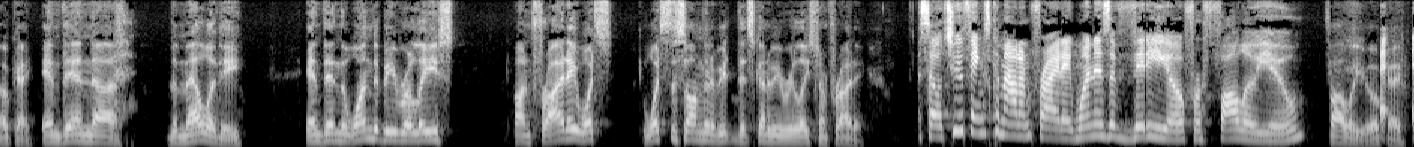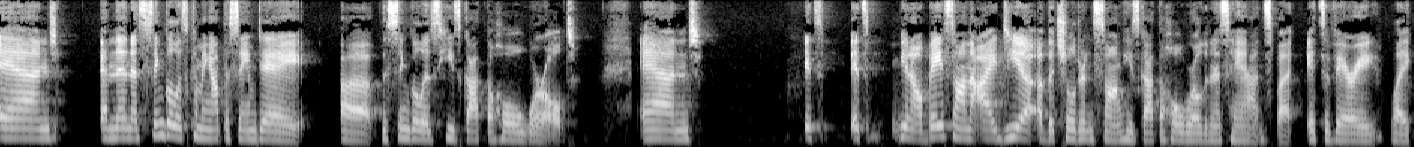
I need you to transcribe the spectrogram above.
Okay. And then uh, the melody. And then the one to be released on Friday. What's what's the song going to be that's going to be released on Friday? So two things come out on Friday. One is a video for Follow You. Follow you. Okay. and and then a single is coming out the same day. Uh, the single is "He's Got the Whole World," and it's it's you know based on the idea of the children's song "He's Got the Whole World in His Hands," but it's a very like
